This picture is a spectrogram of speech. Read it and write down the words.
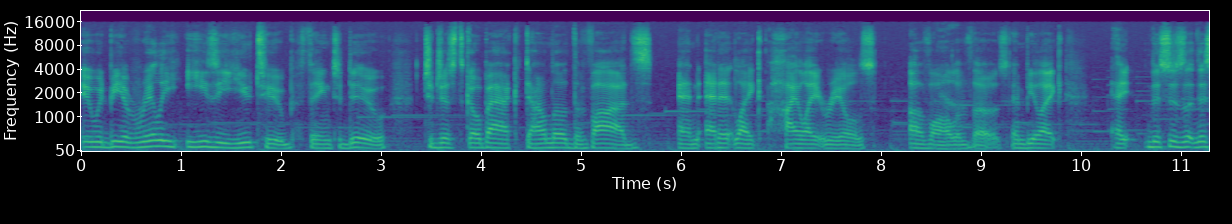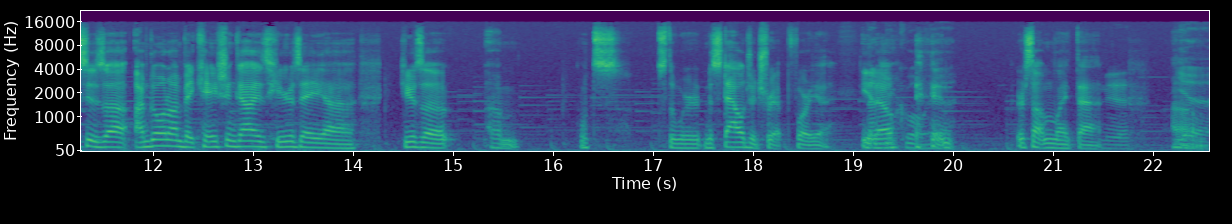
it would be a really easy YouTube thing to do to just go back, download the VODs and edit like highlight reels of all Yeah. of those and be like hey this is this is uh I'm going on vacation guys here's a uh here's a um what's what's the word nostalgia trip for you you That'd know cool, yeah. or something like that Yeah. Um, yeah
